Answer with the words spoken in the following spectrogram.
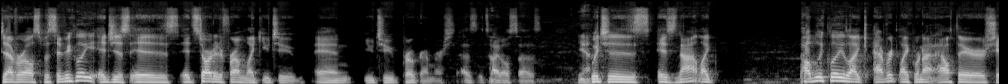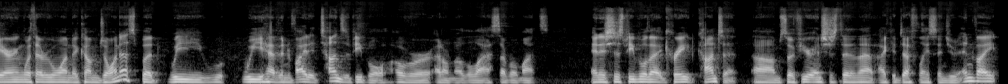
DevRel specifically. It just is. It started from like YouTube and YouTube programmers, as the title says, yeah. which is is not like publicly like average like we're not out there sharing with everyone to come join us but we we have invited tons of people over i don't know the last several months and it's just people that create content um, so if you're interested in that i could definitely send you an invite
